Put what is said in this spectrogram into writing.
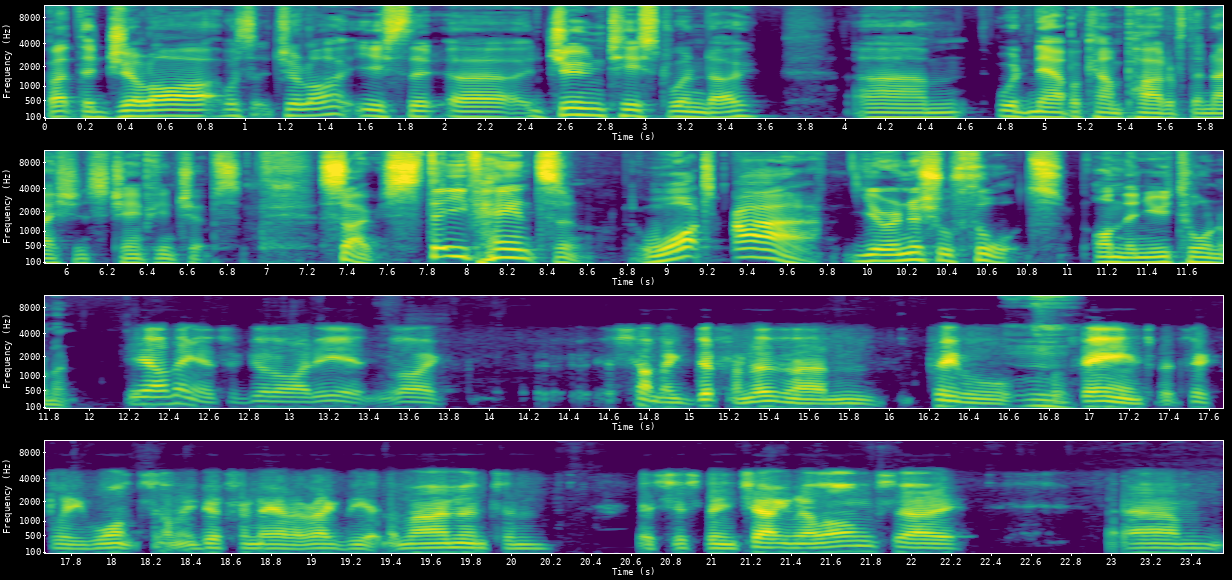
But the July was it July? Yes, the uh, June Test window um, would now become part of the Nations Championships. So, Steve Hansen, what are your initial thoughts on the new tournament? Yeah, I think it's a good idea. Like something different, isn't it? And people, mm. fans particularly, want something different out of rugby at the moment, and it's just been chugging along. So um,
